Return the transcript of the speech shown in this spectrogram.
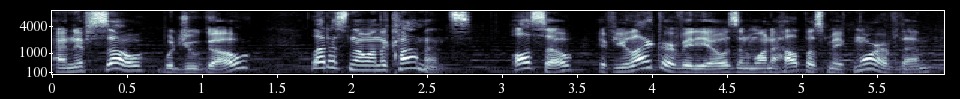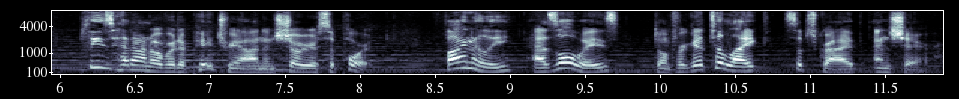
And if so, would you go? Let us know in the comments. Also, if you like our videos and want to help us make more of them, please head on over to Patreon and show your support. Finally, as always, don't forget to like, subscribe, and share.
